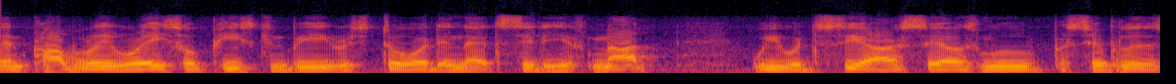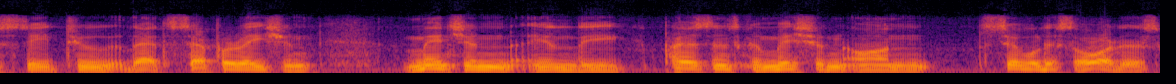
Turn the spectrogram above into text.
then probably racial peace can be restored in that city. If not, we would see ourselves move precipitously to that separation mentioned in the President's Commission on Civil Disorders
